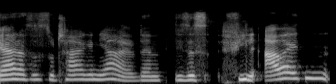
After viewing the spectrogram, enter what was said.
Ja, das ist total genial, denn dieses viel Arbeiten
